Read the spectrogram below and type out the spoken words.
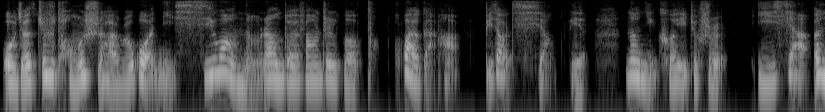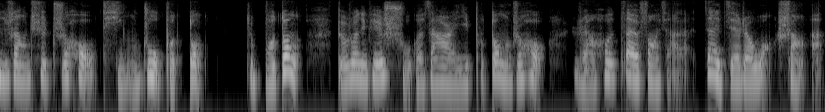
我觉得就是同时哈，如果你希望能让对方这个 快感哈比较强烈，那你可以就是一下摁上去之后停住不动。就不动，比如说你可以数个三二一不动之后，然后再放下来，再接着往上按。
